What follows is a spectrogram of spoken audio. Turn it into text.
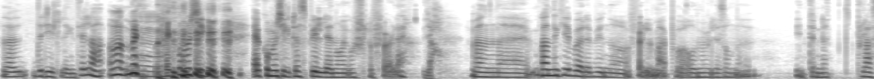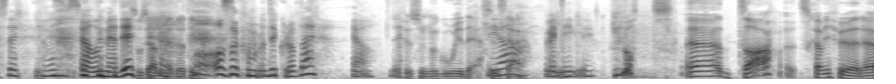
Men det er jo dritlenge til, da. Men, men jeg, kommer sikkert, jeg kommer sikkert til å spille noe i Oslo før det. Ja. Men kan du ikke bare begynne å følge meg på alle mulige sånne internettplasser? Ja. Sosiale medier. Sosiale medier og ting. Og så kommer det, dukker det opp der. Ja. Det høres ut som en god idé, syns ja jeg. veldig hyggelig. Flott. Eh, da skal vi høre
